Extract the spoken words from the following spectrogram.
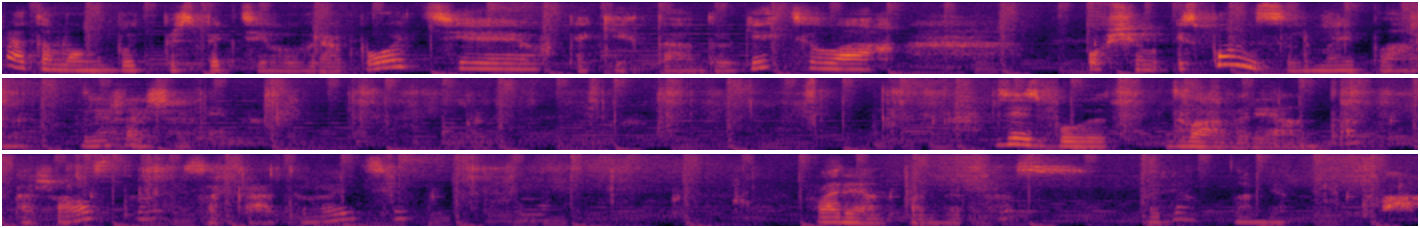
Это могут быть перспективы в работе, в каких-то других делах. В общем, исполнятся ли мои планы в ближайшее время? Здесь будет два варианта. Пожалуйста, загадывайте. Вариант номер раз, вариант номер два.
